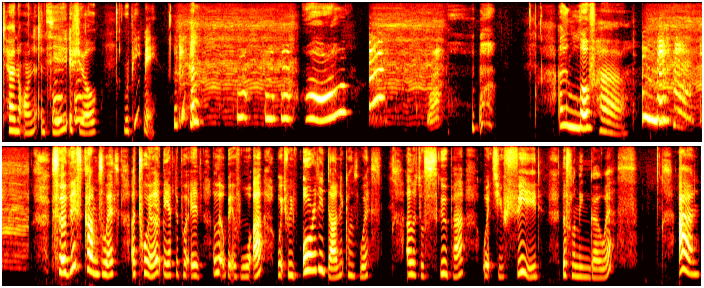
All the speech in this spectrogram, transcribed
turn it on and see if she'll repeat me. I love her. So this comes with a toilet, but you have to put in a little bit of water, which we've already done. It comes with a little scooper, which you feed the flamingo with, and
